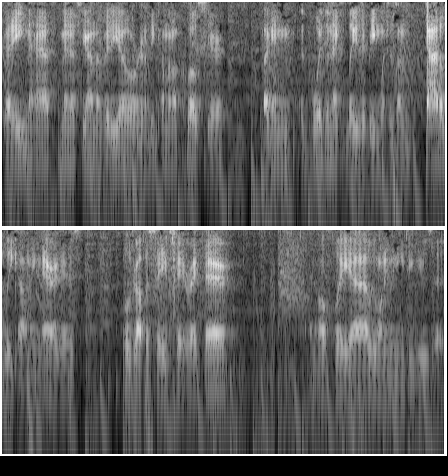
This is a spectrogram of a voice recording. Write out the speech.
got eight and a half minutes here on the video. We're gonna be coming up close here. If I can avoid the next laser beam, which is undoubtedly coming, there it is. We'll drop a save state right there. And hopefully uh, we won't even need to use it.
